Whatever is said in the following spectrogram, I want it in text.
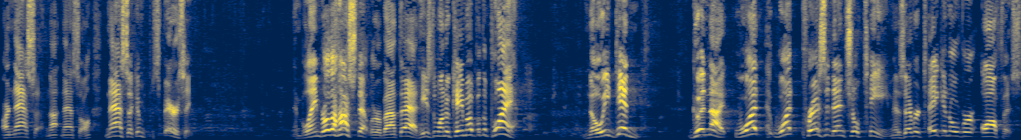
Or NASA, not NASA, NASA conspiracy. And blame Brother Hostetler about that. He's the one who came up with the plan. No, he didn't. Good night. What, what presidential team has ever taken over office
